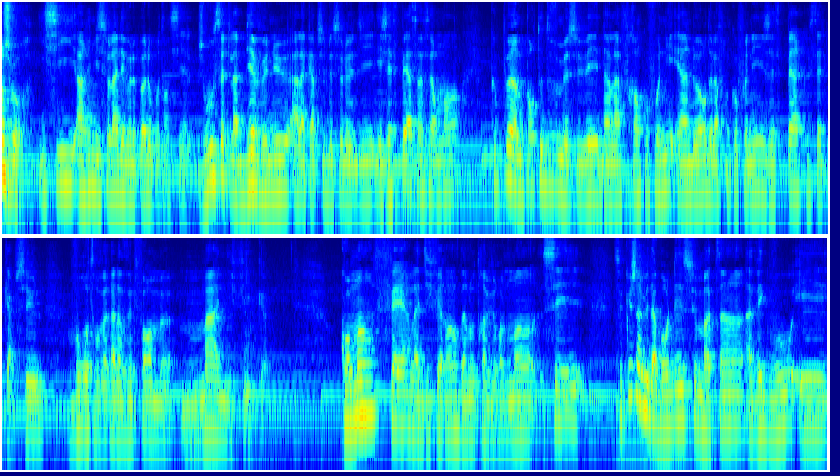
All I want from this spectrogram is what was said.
Bonjour, ici Henri Missola, développeur de potentiel. Je vous souhaite la bienvenue à la capsule de ce lundi et j'espère sincèrement que peu importe où vous me suivez, dans la francophonie et en dehors de la francophonie, j'espère que cette capsule vous retrouvera dans une forme magnifique. Comment faire la différence dans notre environnement? C'est ce que j'ai envie d'aborder ce matin avec vous et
